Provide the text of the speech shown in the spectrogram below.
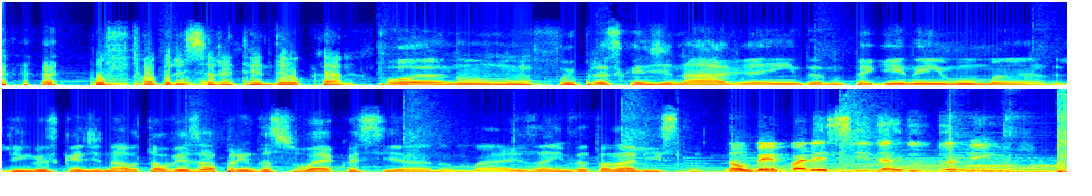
Pô, Fabrício, você não entendeu, cara? Pô, eu não, não fui pra Escandinávia ainda, não peguei nenhuma língua escandinava. Talvez eu aprenda sueco esse ano, mas ainda tá na lista. São bem parecidas as duas línguas.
